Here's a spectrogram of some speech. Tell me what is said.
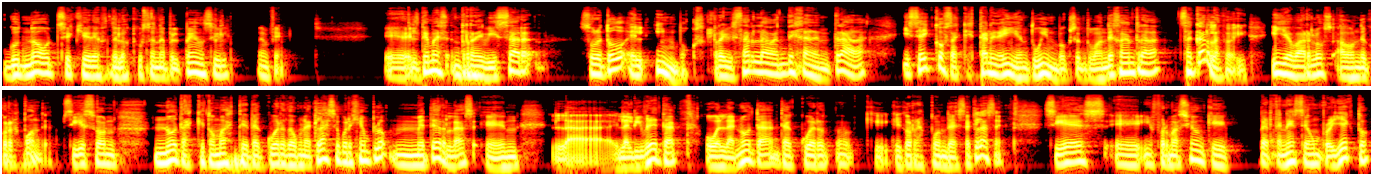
GoodNote si quieres de los que usan Apple Pencil, en fin. Eh, el tema es revisar sobre todo el inbox, revisar la bandeja de entrada y si hay cosas que están ahí en tu inbox, en tu bandeja de entrada, sacarlas de ahí y llevarlos a donde corresponde. Si son notas que tomaste de acuerdo a una clase, por ejemplo, meterlas en la, libreta o en la nota de acuerdo que, corresponde a esa clase. Si es eh, información que pertenece a un proyecto,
